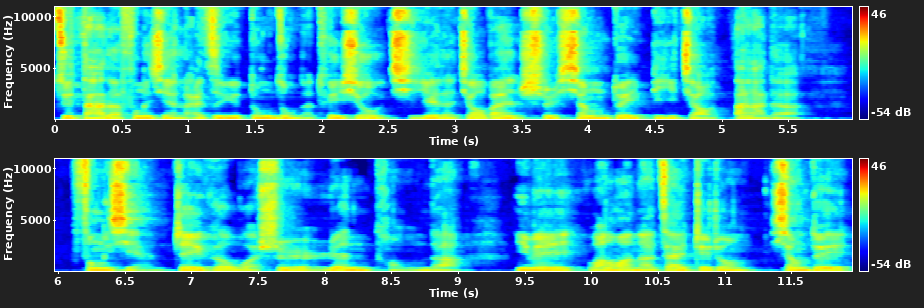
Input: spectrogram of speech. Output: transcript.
最大的风险来自于董总的退休，企业的交班是相对比较大的风险。这个我是认同的。因为往往呢，在这种相对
